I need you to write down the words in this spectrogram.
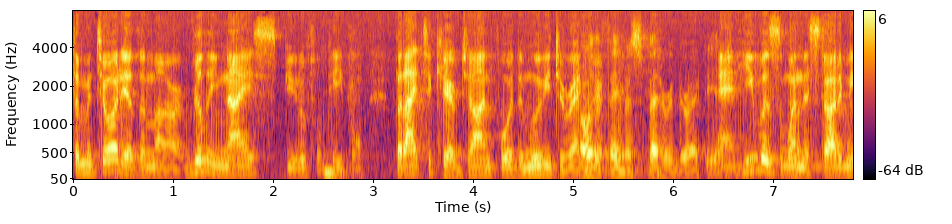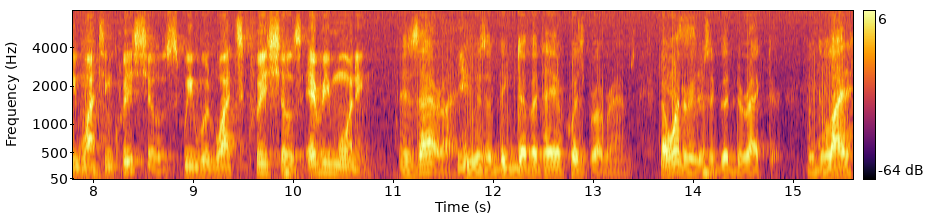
The majority of them are really nice, beautiful people. But I took care of John Ford, the movie director. Oh, the famous veteran director, yes. And he was the one that started me watching quiz shows. We would watch quiz shows every morning. Is that right? He was a big devotee of quiz programs. No wonder he was a good director. We're delighted,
